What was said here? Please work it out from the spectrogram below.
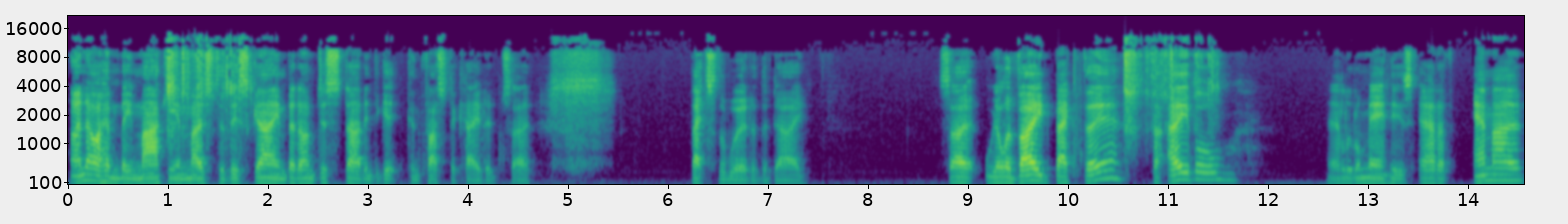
I know I haven't been marking him most of this game, but I'm just starting to get confusticated. So that's the word of the day. So we'll evade back there for Able, our little man who's out of ammo.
